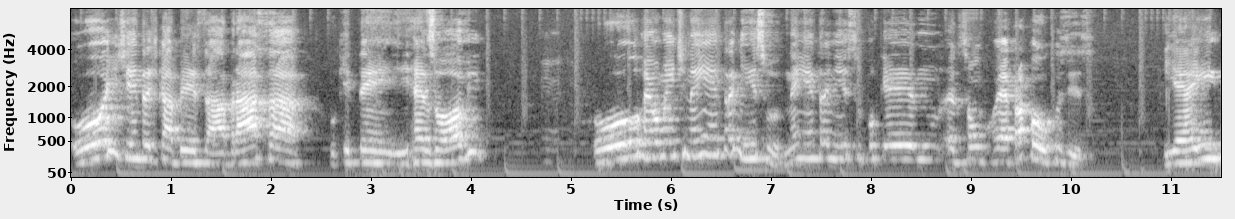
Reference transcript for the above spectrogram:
ou a gente entra de cabeça, abraça o que tem e resolve, ou realmente nem entra nisso, nem entra nisso, porque são, é para poucos isso. E aí,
